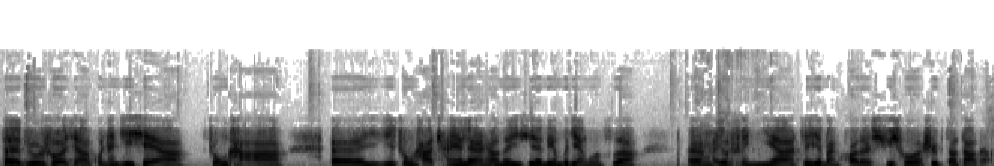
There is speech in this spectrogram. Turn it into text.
呃，比如说像工程机械啊、重卡啊，呃，以及重卡产业链上的一些零部件公司啊。呃，还有水泥啊这些板块的需求是比较大的。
